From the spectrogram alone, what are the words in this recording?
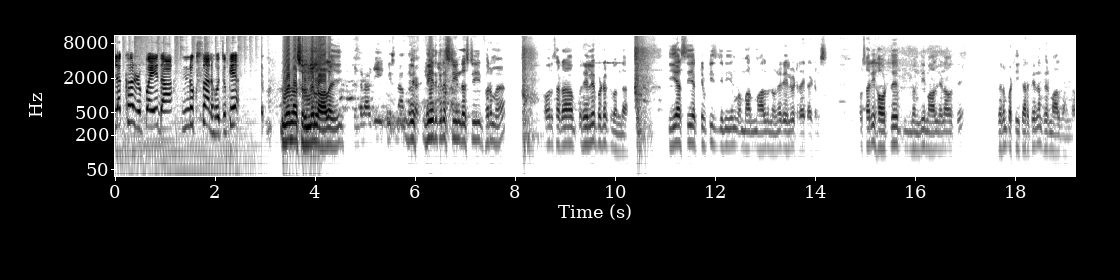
ਲੱਖਾਂ ਰੁਪਏ ਦਾ ਨੁਕਸਾਨ ਹੋ ਚੁੱਕਿਆ। ਮੇਰਾ ਨਾਮ ਸੁਰਿੰਦਰ ਲਾਲ ਹੈ ਜੀ। ਜਿੰਦਲਾਲ ਜੀ ਕਿਸ ਨਾਮ ਵੇ- ਵੇਦ ਕ੍ਰਿਸਟੀ ਇੰਡਸਟਰੀ ਫਰਮ ਹੈ ਔਰ ਸਾਡਾ ਰੇਲਵੇ ਪ੍ਰੋਡਕਟ ਬੰਦਾ ਈਆਰਸੀ ਐਕਟੀਵਿਟੀਜ਼ ਜਿਹੜੀ ਮਾਲ ਬਣਾਉਣੇ ਰੇਲਵੇ ਟਰੈਕ ਆਈਟਮਸ ਉਹ ਸਾਰੀ ਹੌਟ ਤੇ ਬੰਦੀ ਮਾਲ ਜਿਹੜਾ ਉੱਤੇ ਗਰਮ ਪੱਠੀ ਕਰਕੇ ਨਾ ਫਿਰ ਮਾਲ ਬਣਦਾ।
